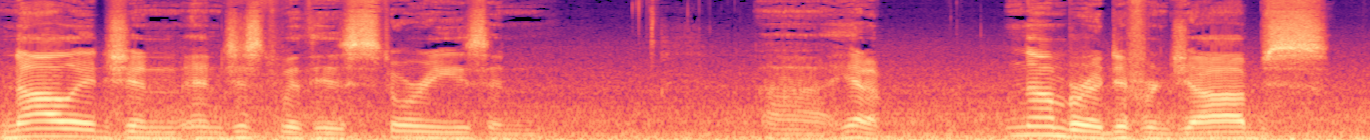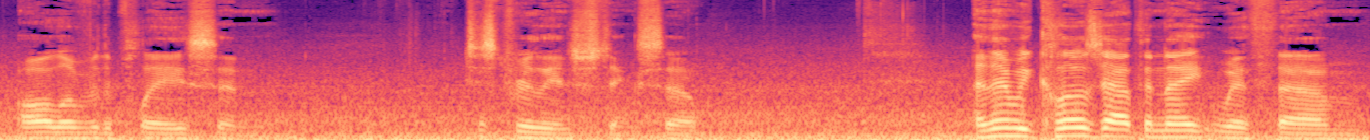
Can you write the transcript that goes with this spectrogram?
knowledge and and just with his stories. And uh, he had a number of different jobs all over the place and just really interesting. So, and then we closed out the night with um,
